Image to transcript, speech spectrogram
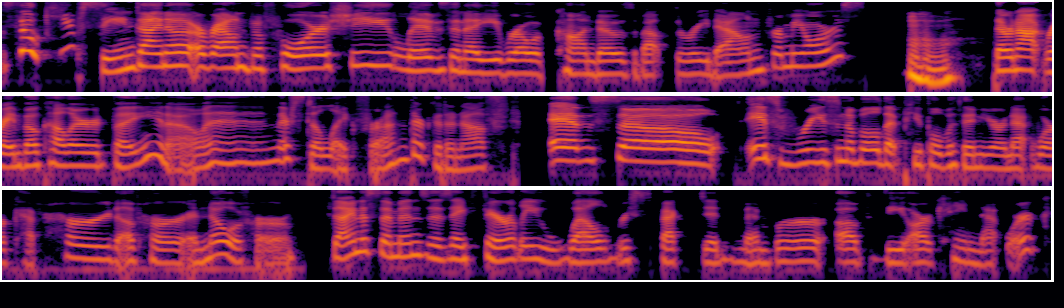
Silk, you've seen Dinah around before. She lives in a row of condos about three down from yours. hmm They're not rainbow colored, but you know, eh, they're still lakefront. They're good enough. And so it's reasonable that people within your network have heard of her and know of her. Dinah Simmons is a fairly well respected member of the Arcane Network.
